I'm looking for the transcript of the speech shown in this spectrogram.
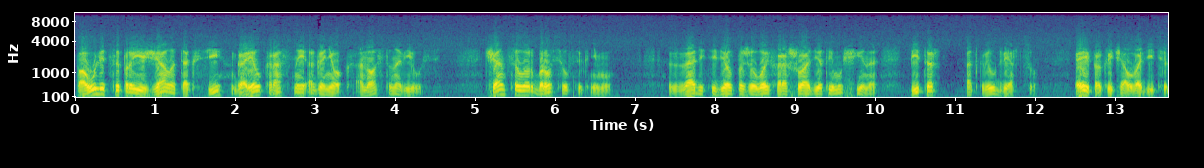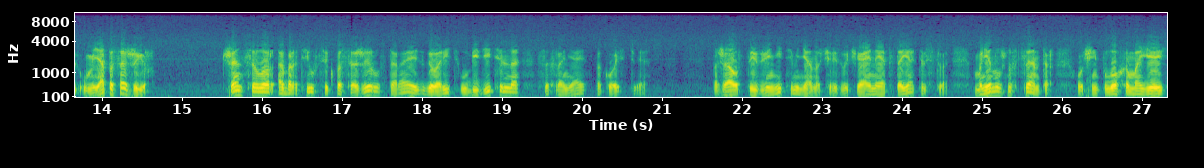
По улице проезжало такси, горел красный огонек, оно остановилось. Чанселор бросился к нему. Сзади сидел пожилой, хорошо одетый мужчина. Питер открыл дверцу. «Эй!» — прокричал водитель. «У меня пассажир!» Чанселор обратился к пассажиру, стараясь говорить убедительно, сохраняя спокойствие. «Пожалуйста, извините меня, но чрезвычайные обстоятельства. Мне нужно в центр. Очень плохо моей...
